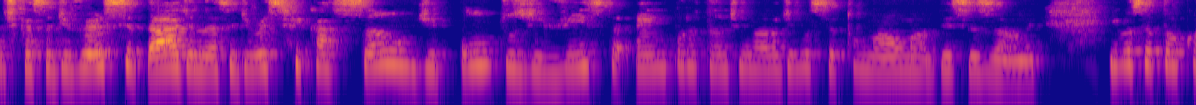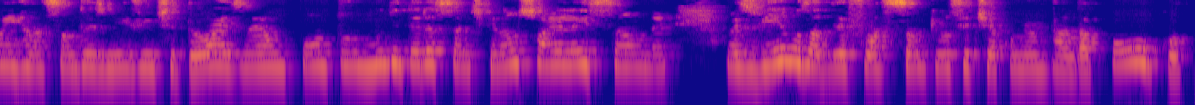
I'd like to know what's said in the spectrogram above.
Acho que essa diversidade, né, essa diversificação de pontos de vista é importante na hora de você tomar uma decisão, né? E você tocou em relação a 2022, né, um ponto muito interessante, que não só a eleição, né, mas vimos a deflação que você tinha comentado há pouco,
